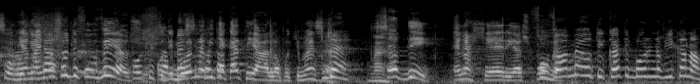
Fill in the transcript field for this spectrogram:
ήξερα. Για ότι να θα- νιώσω τη φοβία σου. ότι Ότι, θα μπορεί πέσει να βγει κατά- και κάτι άλλο από εκεί μέσα. Ναι. Σαν τι. Ένα χέρι, ας πούμε. Φοβάμαι ότι κάτι μπορεί να βγει κανένα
